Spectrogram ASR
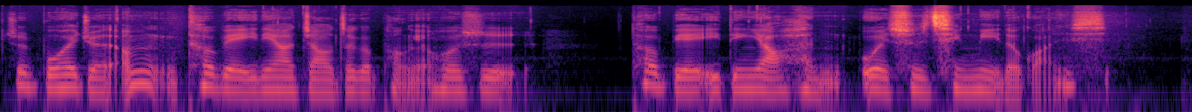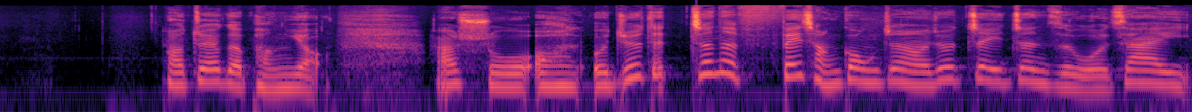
就不会觉得嗯特别一定要交这个朋友，或是特别一定要很维持亲密的关系。然后最后一个朋友他说哦，我觉得真的非常共振哦，就这一阵子我在。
